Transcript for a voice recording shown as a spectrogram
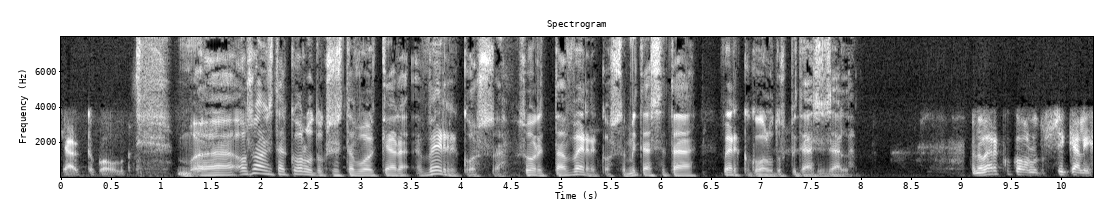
käyttökoulutus. Ö, osa sitä koulutuksesta voi käydä verkossa, suorittaa verkossa. Mitä se tämä verkkokoulutus pitää sisällä? No verkkokoulutus sikäli,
